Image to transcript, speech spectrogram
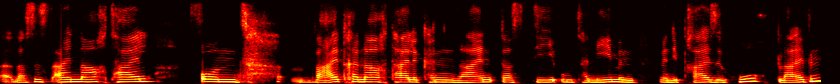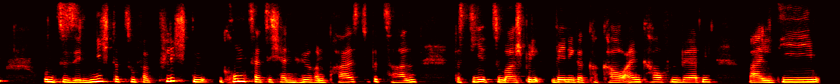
Äh, das ist ein Nachteil. Und weitere Nachteile können sein, dass die Unternehmen, wenn die Preise hoch bleiben und sie sind nicht dazu verpflichten, grundsätzlich einen höheren Preis zu bezahlen, dass die zum Beispiel weniger Kakao einkaufen werden, weil die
